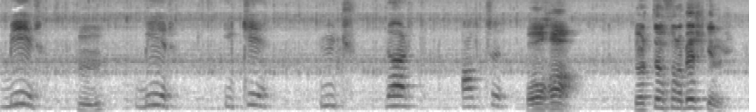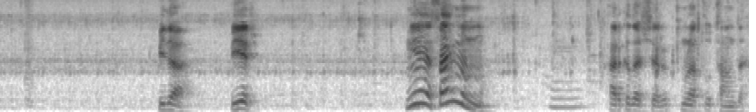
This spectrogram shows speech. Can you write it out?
Bir, Hı. bir, iki, üç, dört, altı. Oha! Dörtten sonra beş gelir. Bir daha. Bir. Niye saymıyor mu? Arkadaşlar Murat utandı.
